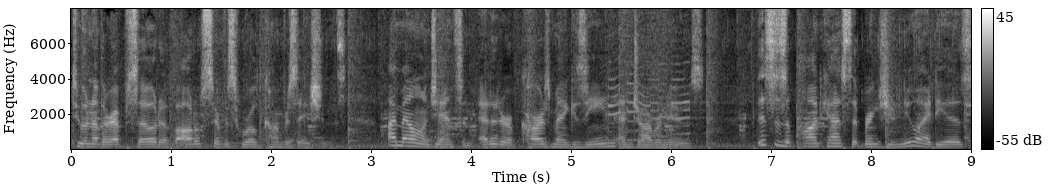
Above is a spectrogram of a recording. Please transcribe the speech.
to another episode of Auto Service World Conversations. I'm Alan Janssen, editor of Cars Magazine and Jobber News. This is a podcast that brings you new ideas,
